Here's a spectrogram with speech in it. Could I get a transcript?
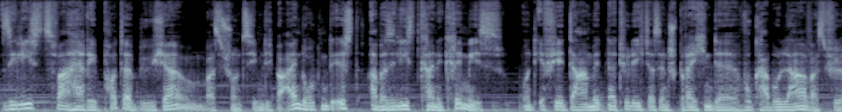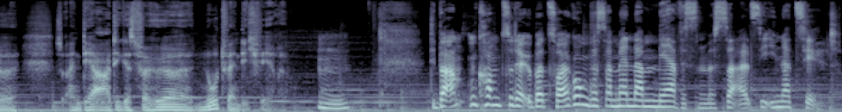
Sie liest zwar Harry Potter Bücher, was schon ziemlich beeindruckend ist, aber sie liest keine Krimis. Und ihr fehlt damit natürlich das entsprechende Vokabular, was für so ein derartiges Verhör notwendig wäre. Mhm. Die Beamten kommen zu der Überzeugung, dass Amanda mehr wissen müsste, als sie ihnen erzählt.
